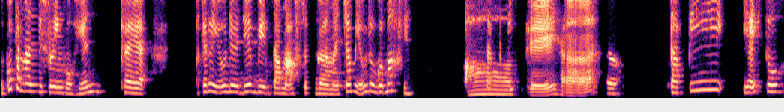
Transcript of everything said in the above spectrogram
gue pernah diselingkuhin kayak akhirnya ya udah dia minta maaf segala macam ya udah gue maafin oh, oke okay. uh. tapi ya itu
